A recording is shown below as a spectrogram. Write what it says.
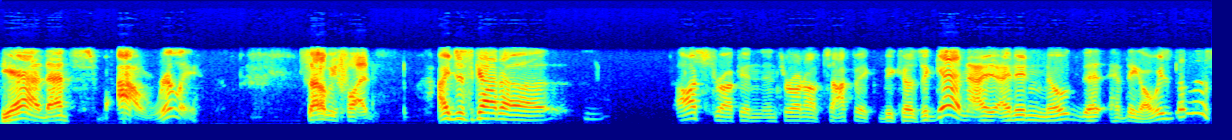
yeah, that's wow, really. So that'll be fun. I just got uh, awestruck and, and thrown off topic because again, I, I didn't know that. Have they always done this?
